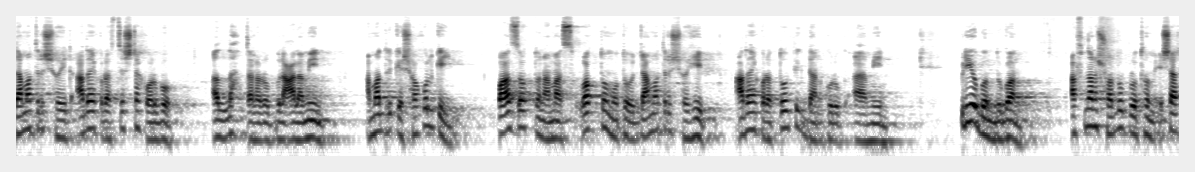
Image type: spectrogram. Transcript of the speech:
জামাতের সহিত আদায় করার চেষ্টা করব। আল্লাহ তালা রব্বুল আলমিন আমাদেরকে সকলকেই পাঁচ অক্ত নামাজ ওক্ত মতো জামাতের সহিত আদায় করার তৌফিক দান করুক, আমিন। প্রিয় বন্ধুগণ, আপনারা সর্বপ্রথম এশার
